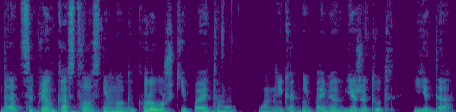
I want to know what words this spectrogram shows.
Да, цыпленка осталось немного кровушки, поэтому он никак не поймет, где же тут еда.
